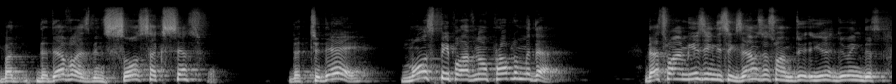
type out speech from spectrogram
But the devil has been so successful that today, most people have no problem with that. That's why I'm using these examples. That's why I'm do, doing this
